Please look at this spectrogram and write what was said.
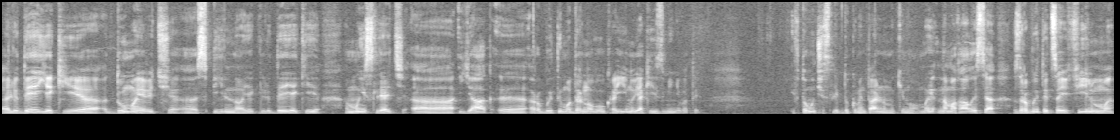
е, людей, які е, думають е, спільно, людей, які мислять, як робити модернову Україну, як її змінювати. І в тому числі в документальному кіно. Ми намагалися зробити цей фільм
